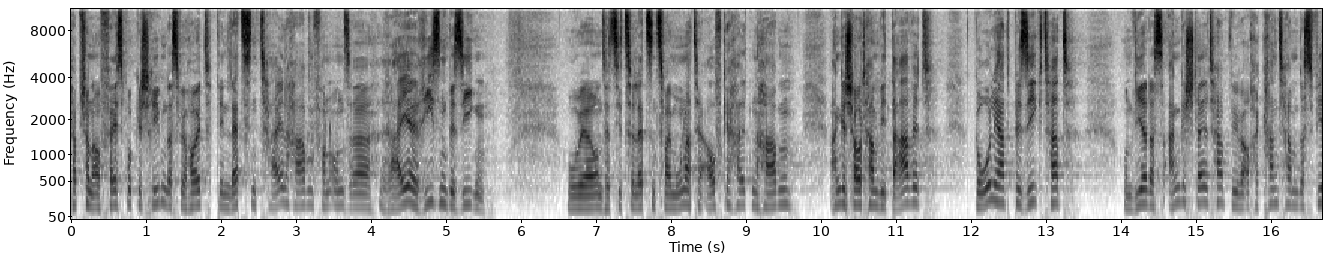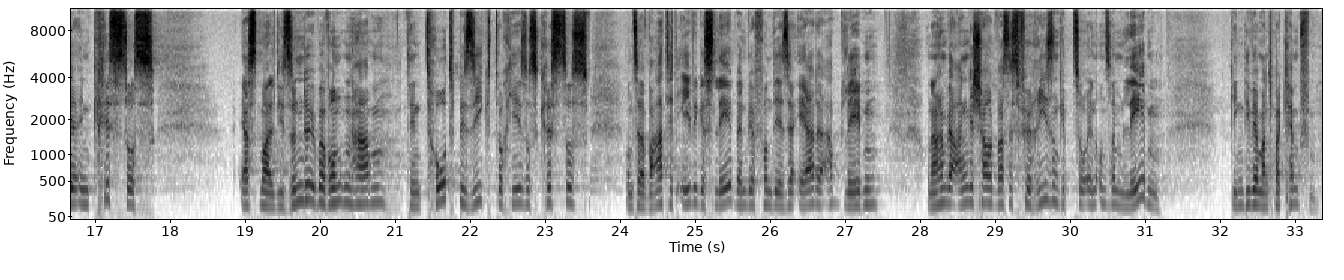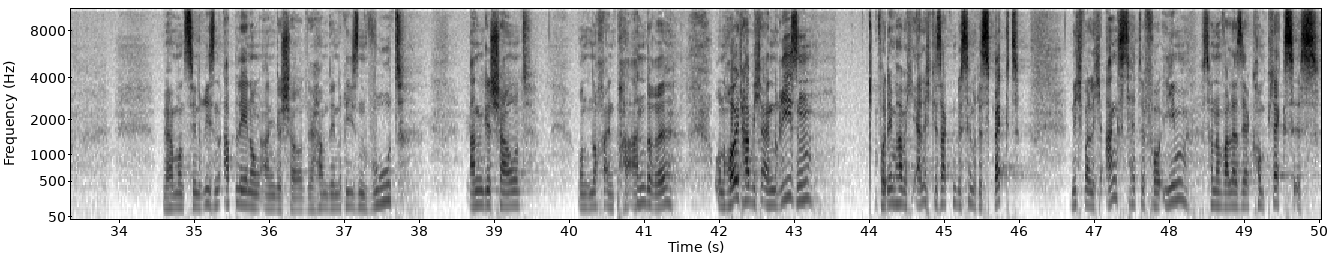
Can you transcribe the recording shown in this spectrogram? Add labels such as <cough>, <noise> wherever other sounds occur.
Ich habe schon auf Facebook geschrieben, dass wir heute den letzten Teil haben von unserer Reihe Riesen besiegen, wo wir uns jetzt die letzten zwei Monate aufgehalten haben, angeschaut haben, wie David Goliath besiegt hat und wie er das angestellt hat, wie wir auch erkannt haben, dass wir in Christus erstmal die Sünde überwunden haben, den Tod besiegt durch Jesus Christus. Uns erwartet ewiges Leben, wenn wir von dieser Erde ableben und dann haben wir angeschaut, was es für Riesen gibt so in unserem Leben, gegen die wir manchmal kämpfen. Wir haben uns den Riesen Ablehnung angeschaut, wir haben den Riesen Wut angeschaut und noch ein paar andere. Und heute habe ich einen Riesen, vor dem habe ich ehrlich gesagt ein bisschen Respekt. Nicht, weil ich Angst hätte vor ihm, sondern weil er sehr komplex ist.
